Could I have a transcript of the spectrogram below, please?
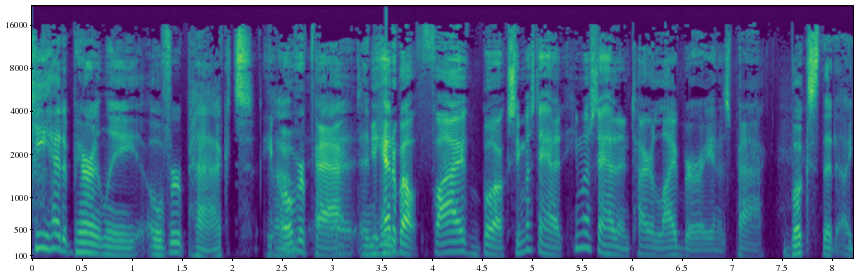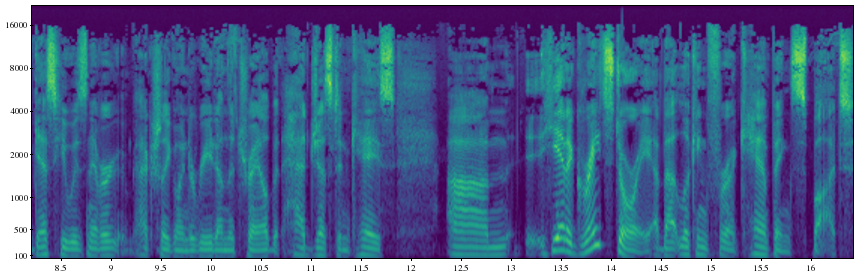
He had apparently overpacked. He um, overpacked. uh, and he had about five books. He must have had he must have had an entire library in his pack. books that I guess he was never actually going to read on the trail, but had just in case. Um, he had a great story about looking for a camping spot.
